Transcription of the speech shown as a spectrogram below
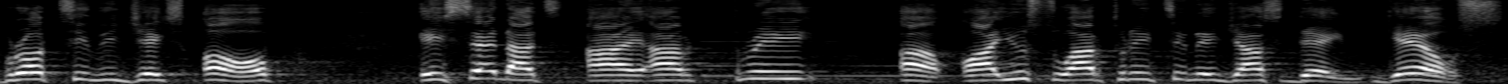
brought TD Jakes up. He said that I have three, uh, I used to have three teenagers then, girls.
